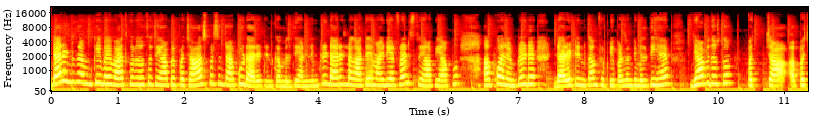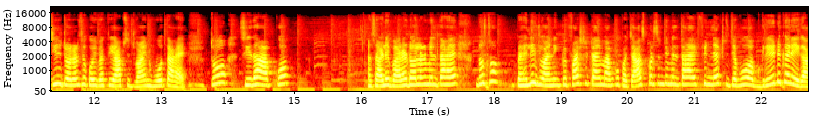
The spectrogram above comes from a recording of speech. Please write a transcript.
डायरेक्ट इनकम की मैं बात करूँ दोस्तों तो यहाँ पे पचास परसेंट आपको डायरेक्ट इनकम मिलती है। अनलिमिटेड डायरेक्ट लगाते हैं माई डियर फ्रेंड्स तो यहाँ पे आपको आपको unlimited direct income fifty percent मिलती है। यहाँ पे दोस्तों पच्चा पच्चीस डॉलर से कोई व्यक्ति आपसे ज्वाइन होता है तो सीधा आपको साढ़े बारह डॉलर मिलता है। दोस्तों पहली ज्वाइनिंग पे फ़र्स्ट टाइम आपको पचास परसेंट मिलता है, फिर नेक्स्ट जब वो अपग्रेड करेगा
